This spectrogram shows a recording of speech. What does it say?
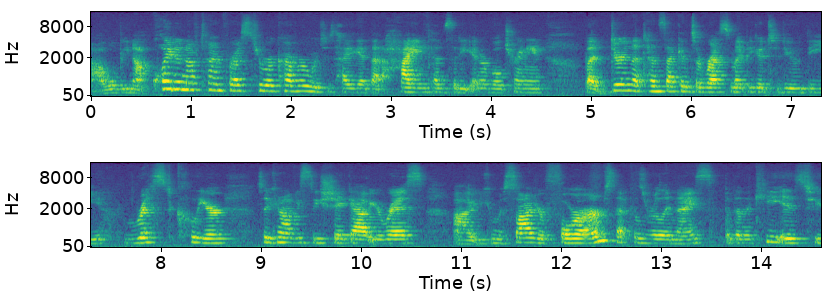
uh, will be not quite enough time for us to recover, which is how you get that high intensity interval training. But during that 10 seconds of rest, might be good to do the wrist clear. So you can obviously shake out your wrists. Uh, you can massage your forearms. That feels really nice. But then the key is to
